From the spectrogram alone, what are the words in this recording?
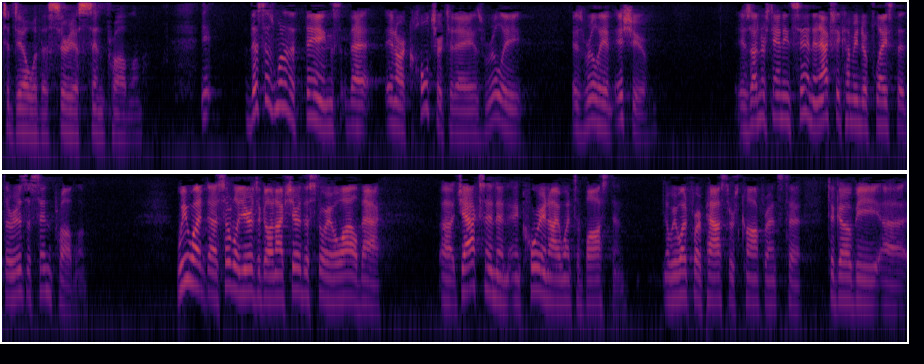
to deal with a serious sin problem. This is one of the things that in our culture today is really is really an issue is understanding sin and actually coming to a place that there is a sin problem. We went uh, several years ago, and I've shared this story a while back. Uh, Jackson and, and, Corey and I went to Boston. And we went for a pastor's conference to, to go be uh,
